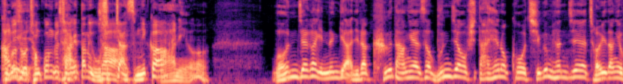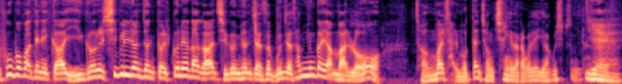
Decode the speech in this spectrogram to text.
그것으로 아니, 정권 자, 교체하겠다는 게 자, 우습지 않습니까? 아니요. 원죄가 있는 게 아니라 그 당에서 문제 없이 다 해놓고 지금 현재 저희 당의 후보가 되니까 이걸 11년 전 걸 꺼내다가 지금 현재에서 문제 삼는 거야말로 정말 잘못된 정치행위다라고 얘기하고 싶습니다. 예.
